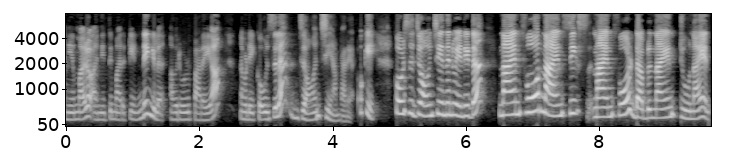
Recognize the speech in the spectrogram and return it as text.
അനിയന്മാരോ അനിയത്തിമാരൊക്കെ ഉണ്ടെങ്കിൽ അവരോട് പറയാ. നമ്മുടെ ഈ കോഴ്സിൽ ജോയിൻ ചെയ്യാൻ പറയാം. ഓക്കെ കോഴ്സ് ജോയിൻ ചെയ്യുന്നതിന് വേണ്ടിയിട്ട് nine four nine six nine four double nine two nine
